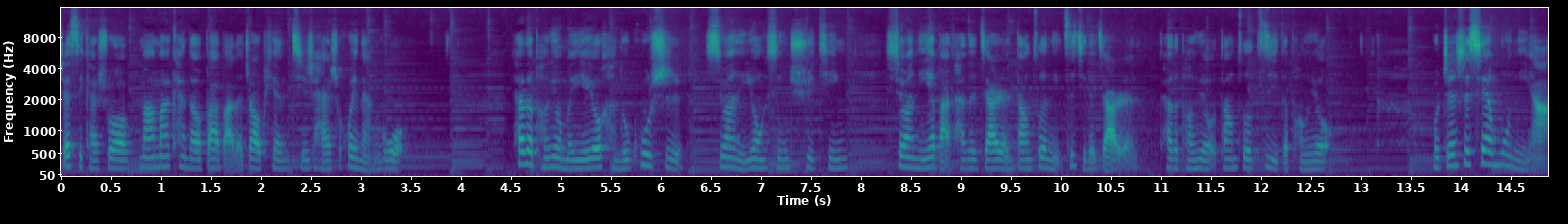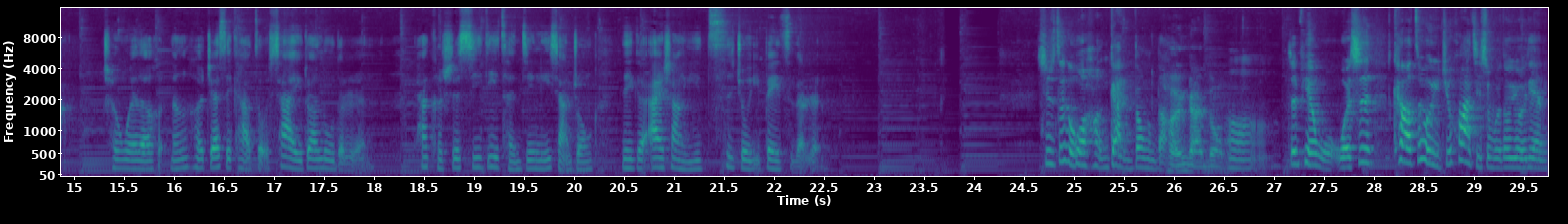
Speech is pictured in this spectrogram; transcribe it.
Jessica 说，妈妈看到爸爸的照片，其实还是会难过。他的朋友们也有很多故事，希望你用心去听。希望你也把他的家人当做你自己的家人，他的朋友当做自己的朋友。我真是羡慕你啊，成为了能和 Jessica 走下一段路的人。他可是西蒂曾经理想中那个爱上一次就一辈子的人。其实这个我很感动的，很感动，嗯，这篇我我是看到最后一句话，其实我都有点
